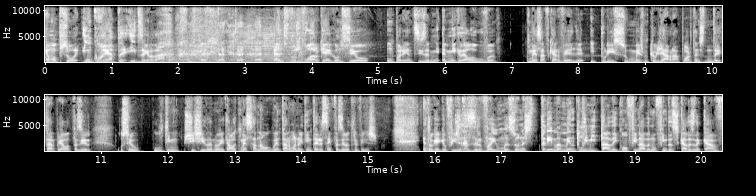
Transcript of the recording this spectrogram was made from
é uma pessoa incorreta e desagradável. Antes de vos revelar o que é que aconteceu, um parênteses. A minha, a minha cadela uva começa a ficar velha e por isso, mesmo que eu lhe abra a porta antes de me deitar para ela fazer o seu último xixi da noite, ela começa a não aguentar uma noite inteira sem fazer outra vez. Então o que é que eu fiz? Reservei uma zona extremamente limitada e confinada no fim das escadas da cave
